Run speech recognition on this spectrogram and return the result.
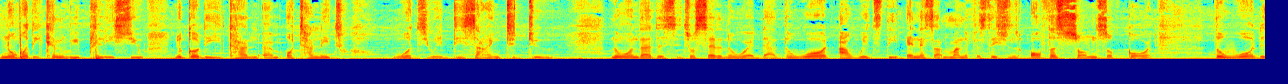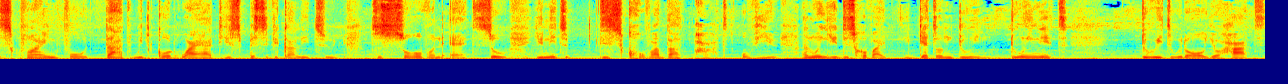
Nobody can replace you. Nobody can um, alternate what you were designed to do. No wonder this it was said in the word that the word awaits the earnest manifestations of the sons of God. The word is crying for that which God wired you specifically to to solve on earth. So you need to discover that part of you. And when you discover it, you get on doing, doing it. Do it with all your heart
